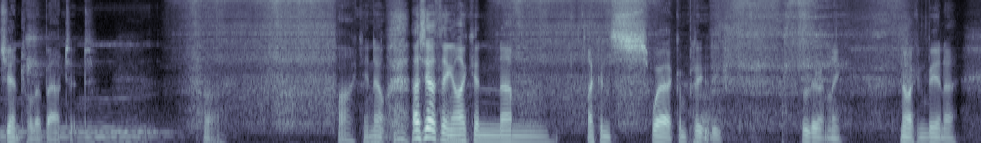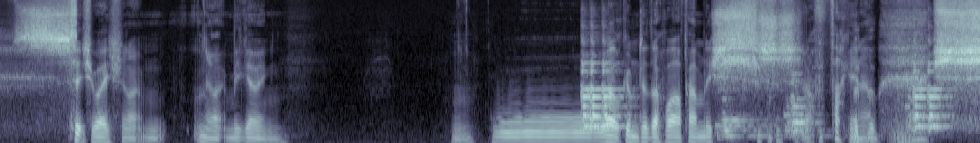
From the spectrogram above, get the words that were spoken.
gentle about it. Fucking hell. That's the other thing. I can um, I can swear completely fluently. No, I can be in a situation. I can, know, I can be going. hmm, Welcome to the Hua family. Shh, shh, shh, oh, fucking hell. Shh.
